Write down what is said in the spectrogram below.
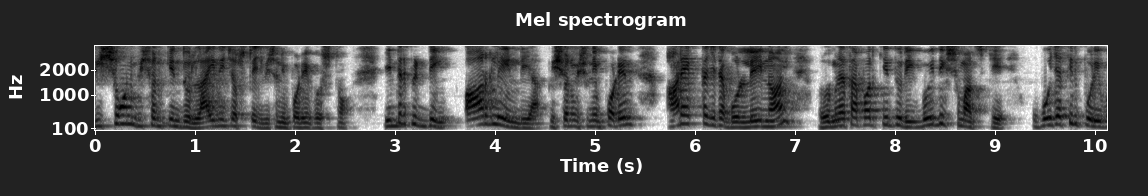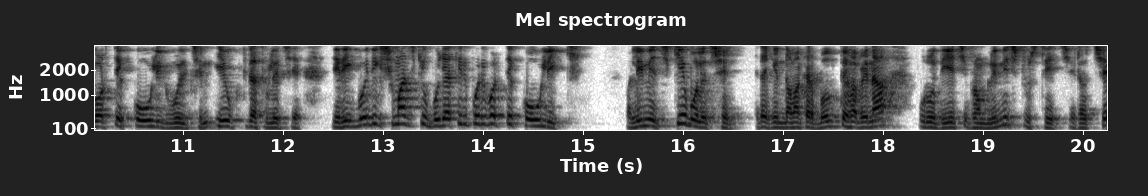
ভীষণ ভীষণ কিন্তু লাইনেজ অফ স্টেজ ভীষণ ইম্পর্টেন্ট প্রশ্ন ইন্টারপ্রিটিং আর্লি ইন্ডিয়া ভীষণ ভীষণ ইম্পর্টেন্ট আর একটা যেটা বললেই নয়, রবীন্দ্রনাথ থাপার কিন্তু ঋগ্বৈদিক সমাজকে উপজাতির পরিবর্তে কৌলিক বলছেন, এই উক্তিটা তুলেছে। যে ঋগ্বৈদিক সমাজকে উপজাতির পরিবর্তে কৌলিক লিনেজ কে বলেছেন, এটা কিন্তু আমাকে আর বলতে হবে না। পুরো দিয়েছি ফ্রম লিনেজ টু স্টেজ এটা হচ্ছে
